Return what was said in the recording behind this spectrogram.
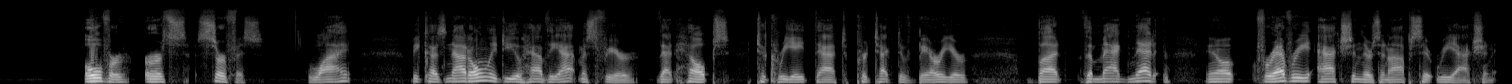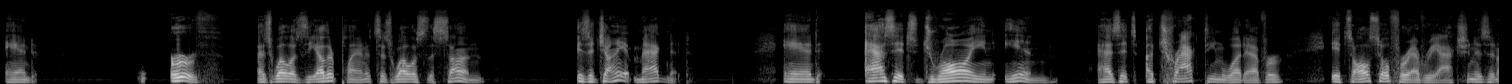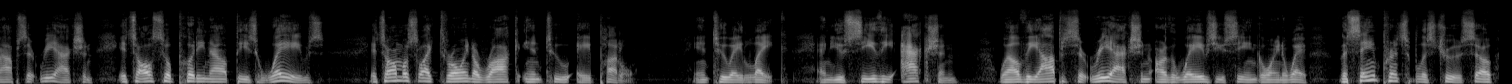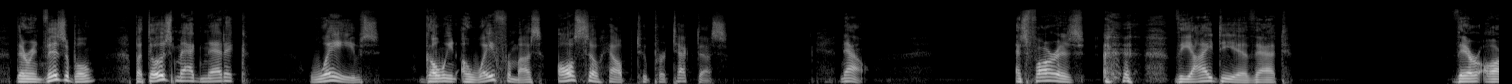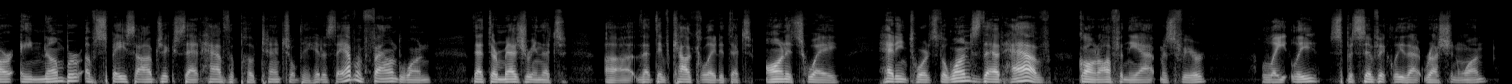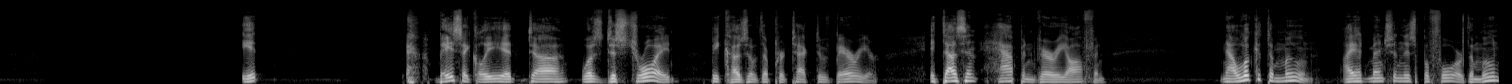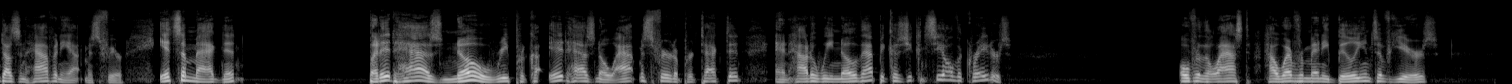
over Earth's surface. Why? Because not only do you have the atmosphere that helps to create that protective barrier, but the magnetic, you know, for every action, there's an opposite reaction. And Earth, as well as the other planets, as well as the sun, is a giant magnet. And as it's drawing in, as it's attracting whatever, it's also for every action is an opposite reaction. It's also putting out these waves. It's almost like throwing a rock into a puddle, into a lake, and you see the action. Well, the opposite reaction are the waves you see in going away. The same principle is true. So they're invisible, but those magnetic waves going away from us also help to protect us. Now, as far as the idea that there are a number of space objects that have the potential to hit us, they haven't found one that they're measuring that's uh, that they've calculated that's on its way heading towards the ones that have gone off in the atmosphere lately, specifically that Russian one. It basically it uh, was destroyed because of the protective barrier. It doesn't happen very often. Now look at the moon. I had mentioned this before. The moon doesn't have any atmosphere. It's a magnet, but it has no repercu- it has no atmosphere to protect it. And how do we know that? Because you can see all the craters over the last however many billions of years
